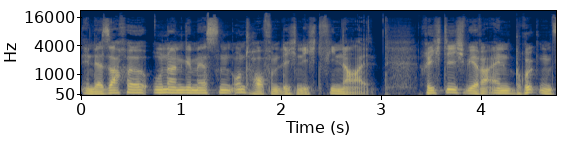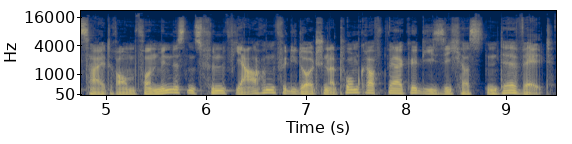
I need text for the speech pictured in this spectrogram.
In der Sache unangemessen und hoffentlich nicht final. Richtig wäre ein Brückenzeitraum von mindestens fünf Jahren für die deutschen Atomkraftwerke die sichersten der Welt.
